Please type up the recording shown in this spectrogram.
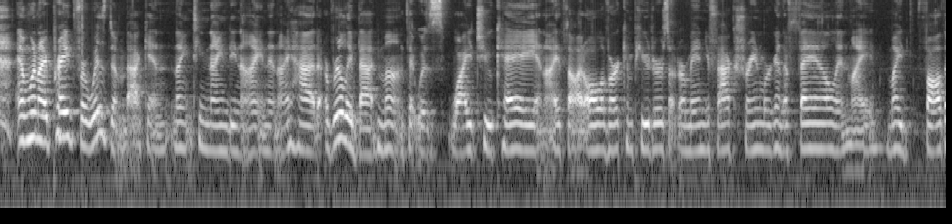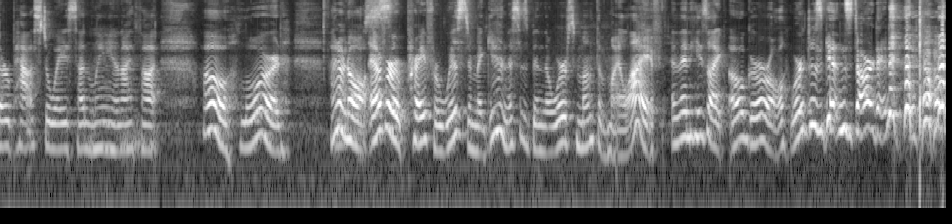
and when I prayed for wisdom back in 1999 and I had a really bad month, it was Y2K and I thought all of our computers at our manufacturing were going to fail and my my father passed away suddenly and I mm. thought, "Oh, Lord, I don't know, I'll ever pray for wisdom again. This has been the worst month of my life. And then he's like, Oh, girl, we're just getting started.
